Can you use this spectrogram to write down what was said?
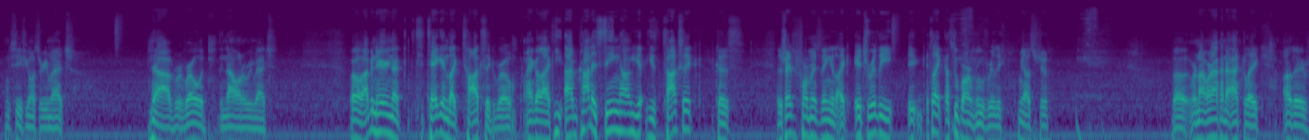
Let me see if he wants to rematch. Nah, bro, did not want to rematch. Bro, I've been hearing that T- Tengen like toxic, bro. I ain't gonna like he. I'm kind of seeing how he, he's toxic because the strength performance thing is like it's really it, it's like a super arm move, really. Honest with you. But we're not we're not gonna act like other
